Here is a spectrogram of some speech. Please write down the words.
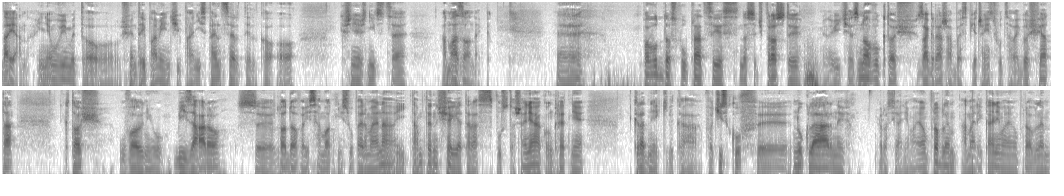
Diana. I nie mówimy to o świętej pamięci pani Spencer, tylko o księżniczce Amazonek. Y, powód do współpracy jest dosyć prosty, mianowicie znowu ktoś zagraża bezpieczeństwu całego świata, ktoś uwolnił Bizarro z lodowej samotni Supermana i tamten sieje teraz spustoszenia, konkretnie kradnie kilka pocisków y, nuklearnych. Rosjanie mają problem, Amerykanie mają problem.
